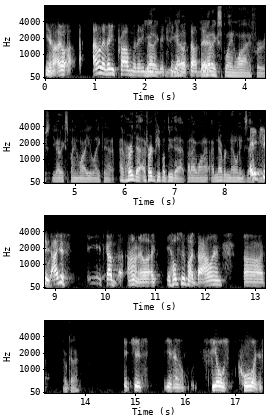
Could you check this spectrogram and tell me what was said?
you know, I don't. I don't have any problem with anybody gotta, mixing gotta, it up out there. You got to explain why first. You got to explain why you like that. I've heard that. I've heard people do that, but I want to. I've never known exactly. It's just. I just, it's got. I don't know. I, it helps with my balance. Uh, okay. It just, you know, feels cool on your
